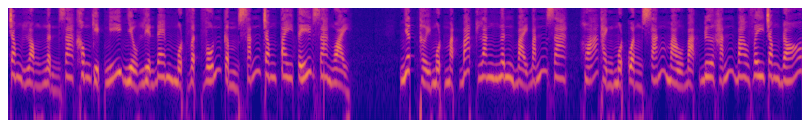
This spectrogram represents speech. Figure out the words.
Trong lòng ngẩn ra không kịp nghĩ nhiều liền đem một vật vốn cầm sẵn trong tay tế ra ngoài nhất thời một mặt bát lăng ngân bài bắn ra, hóa thành một quần sáng màu bạc đưa hắn bao vây trong đó.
